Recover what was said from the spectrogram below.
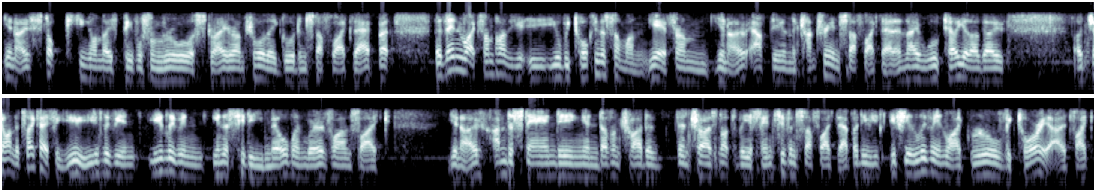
you know, stop picking on those people from rural Australia. I'm sure they're good and stuff like that. But but then like sometimes you, you'll be talking to someone, yeah, from you know out there in the country and stuff like that, and they will tell you they'll go, oh, John, it's okay for you. You live in you live in inner city Melbourne where everyone's like you know, understanding and doesn't try to and tries not to be offensive and stuff like that. But if you, if you live in like rural Victoria, it's like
